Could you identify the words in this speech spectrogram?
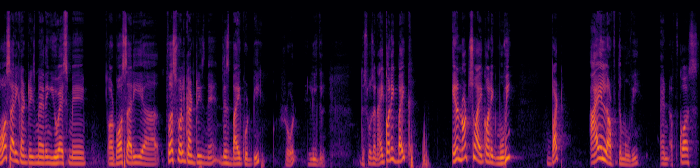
बहुत सारी कंट्रीज़ में आई थिंक यूएस में और बहुत सारी फ़र्स्ट वर्ल्ड कंट्रीज़ में this bike would be road legal this was an iconic bike in a not so iconic movie but I love the movie and of course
